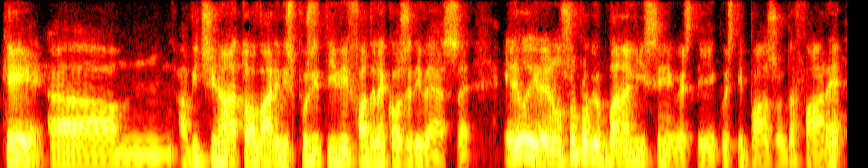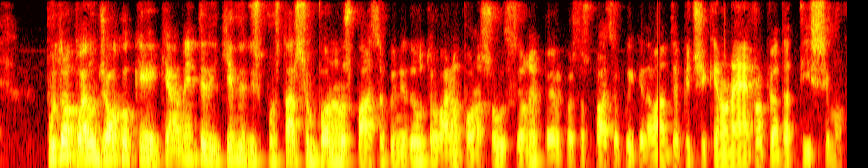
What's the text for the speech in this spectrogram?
che ehm, avvicinato a vari dispositivi fa delle cose diverse. E devo dire, non sono proprio banalissimi questi, questi puzzle da fare. Purtroppo è un gioco che chiaramente richiede di spostarsi un po' nello spazio, quindi devo trovare un po' una soluzione per questo spazio qui che davanti al PC, che non è proprio adattissimo.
